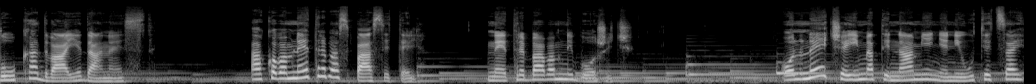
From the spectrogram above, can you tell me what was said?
Luka 2.11 Ako vam ne treba spasitelj, ne treba vam ni Božić. On neće imati namijenjeni utjecaj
